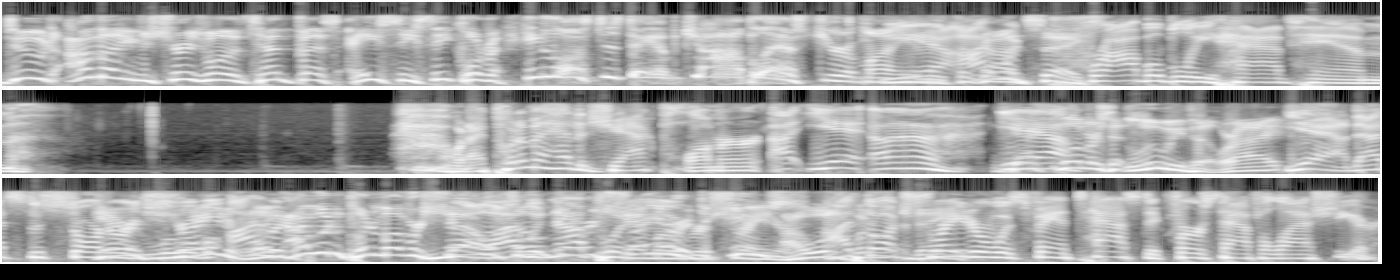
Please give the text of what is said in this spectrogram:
Dude, I'm not even sure he's one of the 10th best ACC quarterbacks. He lost his damn job last year at Miami, yeah, for I would God's sake. probably have him. Ah, would I put him ahead of Jack Plummer? Uh, yeah, uh, yeah. Jack Plummer's at Louisville, right? Yeah, that's the starter Garrett at Louisville. Shrader. I, Like, would, I wouldn't put him over no, I would not Garrett put him Shrader at over the Shrader. I I thought they- Shrader was fantastic first half of last year.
